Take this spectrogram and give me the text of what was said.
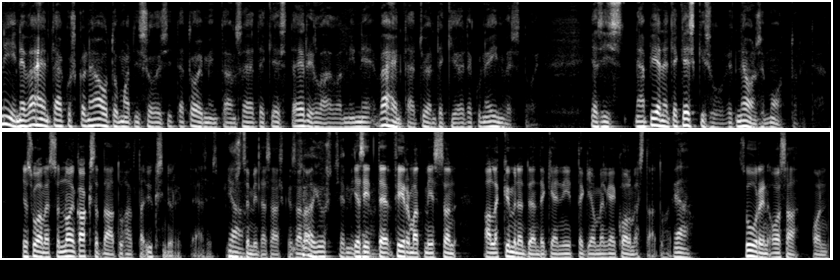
Niin, ne vähentää, koska ne automatisoi sitä toimintaansa ja tekee sitä eri lailla, niin ne vähentää työntekijöitä, kun ne investoi. Ja siis nämä pienet ja keskisuuret, ne on se moottori täällä. Ja Suomessa on noin 200 000 yksinyrittäjää siis, Joo. just se mitä sä äsken sanoit. Se on just se, Ja on. sitten firmat, missä on – alle 10 työntekijää, niin niitäkin on melkein 300 000. Ja. Suurin osa on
